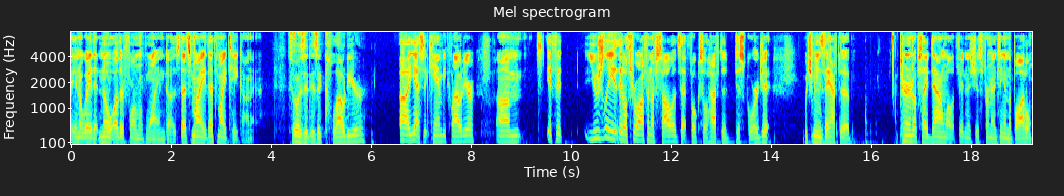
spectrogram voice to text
in a way that no other form of wine does. That's my that's my take on it. So is it is it cloudier? Uh, yes, it can be cloudier. Um, if it usually it'll throw off enough solids that folks will have to disgorge it, which means they have to turn it upside down while it finishes fermenting in the bottle,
